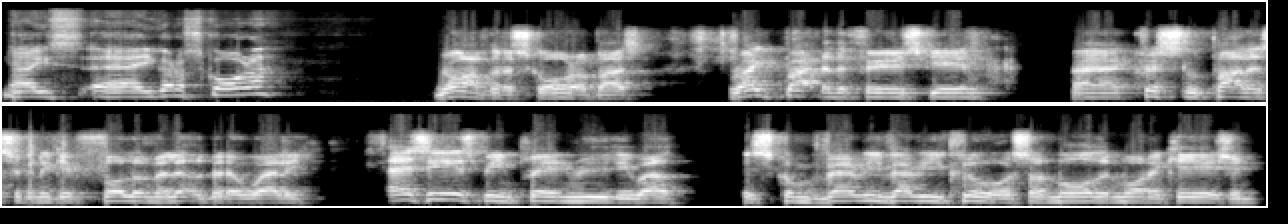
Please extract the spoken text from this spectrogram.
Nice. Uh, you got a scorer? No, I've got a scorer, Baz. Right back to the first game. Uh, Crystal Palace are going to give Fulham a little bit of welly. Eze has been playing really well. He's come very, very close on more than one occasion.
